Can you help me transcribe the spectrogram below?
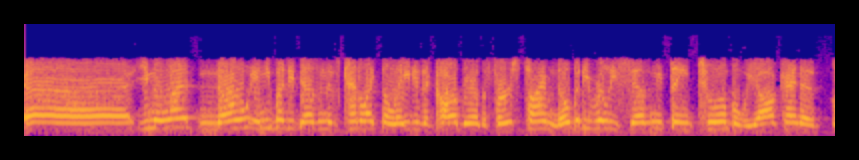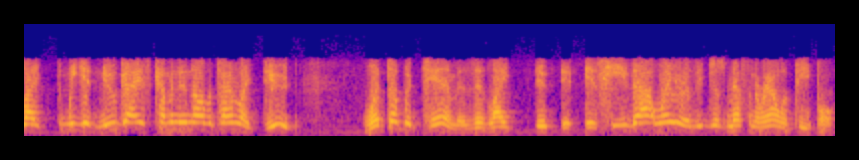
Uh, you know what? No, anybody doesn't. It's kind of like the lady that called there the first time. Nobody really says anything to him, but we all kind of, like, we get new guys coming in all the time, like, dude, what's up with Tim? Is it like, is, is he that way, or is he just messing around with people?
